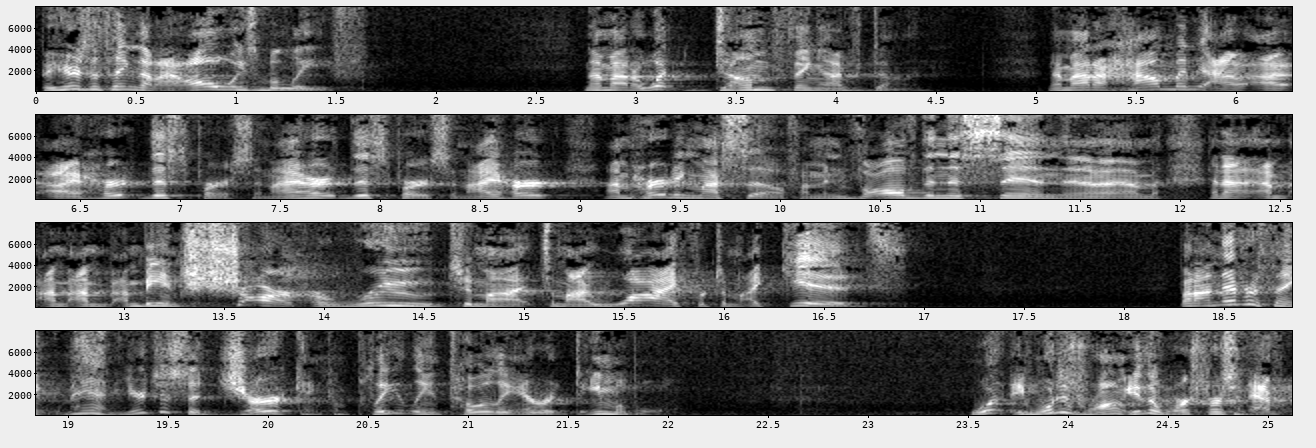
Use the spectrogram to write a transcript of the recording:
But here's the thing that I always believe: no matter what dumb thing I've done, no matter how many, I, I, I, hurt this person, I hurt this person, I hurt, I'm hurting myself, I'm involved in this sin, and I'm, and I, I'm, I'm, I'm being sharp or rude to my, to my wife or to my kids. But I never think, man, you're just a jerk and completely and totally irredeemable. What, what is wrong? You're the worst person ever.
